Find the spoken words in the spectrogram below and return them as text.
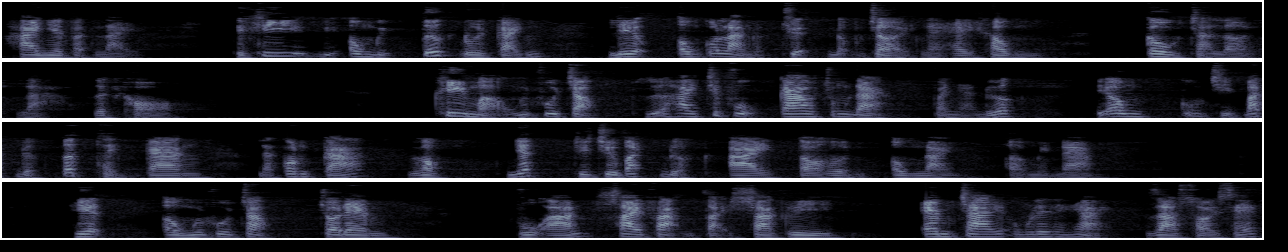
hai nhân vật này, thì khi bị ông bị tước đôi cánh, liệu ông có làm được chuyện động trời này hay không? Câu trả lời là rất khó. Khi mà ông Nguyễn Phú Trọng giữa hai chức vụ cao trong đảng và nhà nước, thì ông cũng chỉ bắt được Tất Thành Cang là con cá gọc nhất chứ chưa bắt được ai to hơn ông này ở miền Nam. Hiện ông Nguyễn Phú Trọng cho đem vụ án sai phạm tại Sagri, em trai ông Lê Thanh Hải ra soi xét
